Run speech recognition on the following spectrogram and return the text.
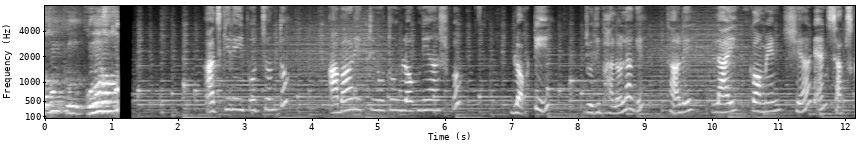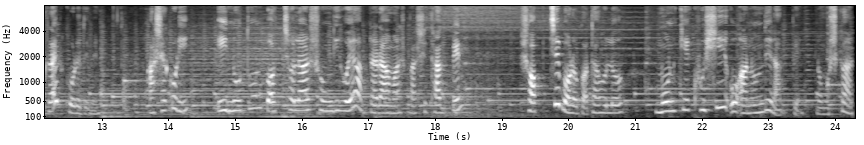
রকম কোনো রকম আজকের এই পর্যন্ত আবার একটি নতুন ব্লগ নিয়ে আসব। ব্লগটি যদি ভালো লাগে তাহলে like comment share and subscribe করে দেবেন। আশা করি এই নতুন পথচলার সঙ্গী হয়ে আপনারা আমার পাশে থাকবেন। সবচেয়ে বড় কথা হলো, মনকে খুশি ও আনন্দে রাখবেন। নমস্কার।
